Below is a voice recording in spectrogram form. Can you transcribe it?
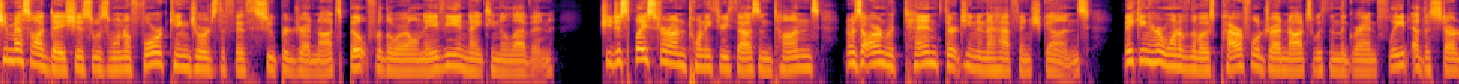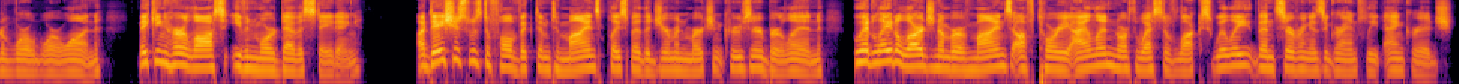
HMS Audacious was one of four King George V super dreadnoughts built for the Royal Navy in 1911. She displaced around 23,000 tons and was armed with 10 13.5 inch guns, making her one of the most powerful dreadnoughts within the Grand Fleet at the start of World War I, making her loss even more devastating. Audacious was to fall victim to mines placed by the German merchant cruiser Berlin, who had laid a large number of mines off Tory Island northwest of Lough Swilly, then serving as a Grand Fleet anchorage.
